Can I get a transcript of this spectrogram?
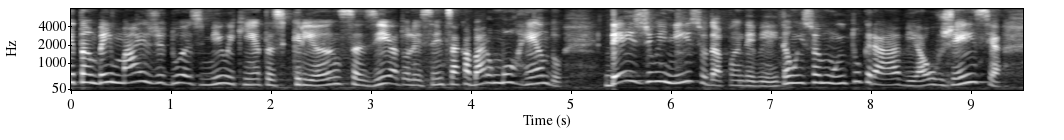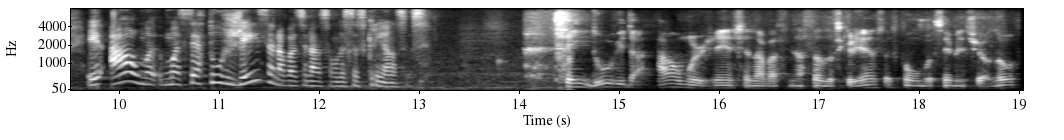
e também mais de 2.500 crianças e adolescentes acabaram morrendo desde o início da pandemia. Então, isso é muito grave. A urgência, há uma, uma certa urgência na vacinação dessas crianças. Sem dúvida, há uma urgência na vacinação das crianças, como você mencionou.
